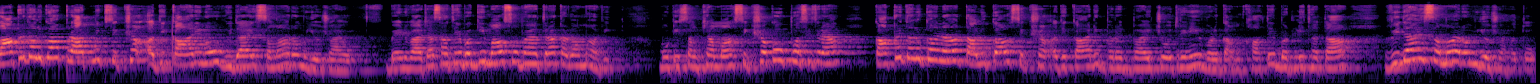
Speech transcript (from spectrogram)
કાંકરા તાલુકા પ્રાથમિક શિક્ષણ અધિકારીનો વિદાય સમારંભ યોજાયો. બેન્ડવાજા સાથે બગીમાં શોભાયાત્રા કરવામાં આવી. મોટી સંખ્યામાં શિક્ષકો ઉપસ્થિત રહ્યા. કાંકરા તાલુકાના તાલુકા શિક્ષણ અધિકારી ભરતભાઈ ચૌધરીની વડગામ ખાતે બદલી થતા વિદાય સમારંભ યોજાયો હતો.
